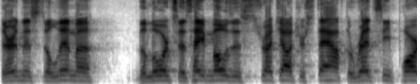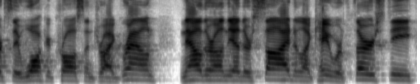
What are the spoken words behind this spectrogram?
They're in this dilemma. The Lord says, Hey, Moses, stretch out your staff. The Red Sea parts. They walk across on dry ground. Now they're on the other side and, like, hey, we're thirsty.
